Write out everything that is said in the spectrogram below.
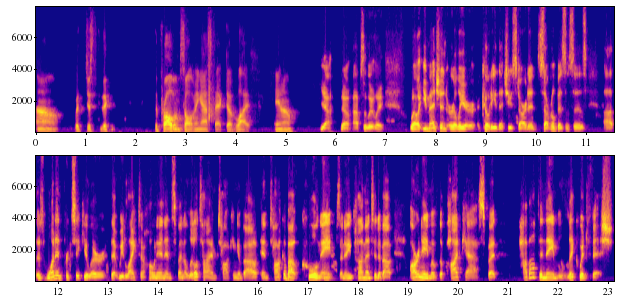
um, with just the the problem solving aspect of life, you know. Yeah, no, absolutely. Well, you mentioned earlier, Cody, that you started several businesses. Uh, there's one in particular that we'd like to hone in and spend a little time talking about and talk about cool names. I know you commented about our name of the podcast, but how about the name Liquid Fish?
